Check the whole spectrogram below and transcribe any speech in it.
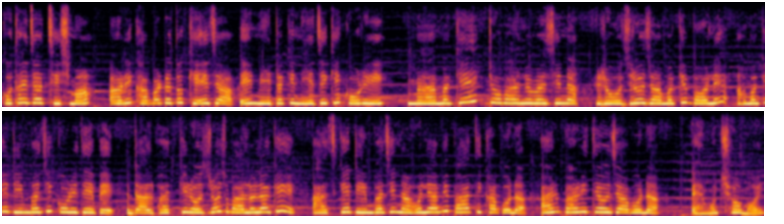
কোথায় যাচ্ছিস মা? আরে খাবারটা তো খেয়ে যা এই মেয়েটাকে নিয়ে যে কি করি? মা আমাকে একটু ভালোবাসে না। রোজ রোজ আমাকে বলে, আমাকে ডিম ভাজি করে দেবে। ডাল ভাত কি রোজ রোজ ভালো লাগে? আজকে ডিম ভাজি না হলে আমি ভাতই খাব না, আর বাড়িতেও যাব না। এমন সময়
